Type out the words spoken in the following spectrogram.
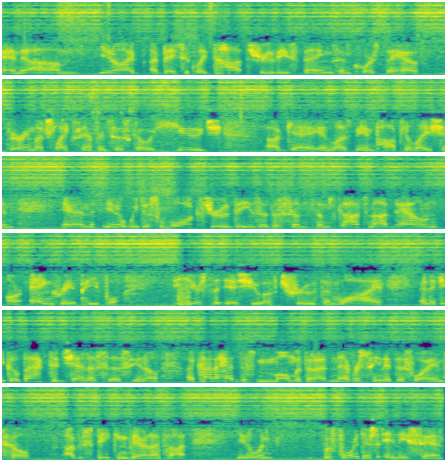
And, um, you know, I, I basically taught through these things. And, of course, they have very much like San Francisco, a huge uh, gay and lesbian population. And, you know, we just walk through these are the symptoms. God's not down or angry at people. Here's the issue of truth and why. And if you go back to Genesis, you know, I kind of had this moment that I'd never seen it this way until I was speaking there and I thought, you know, when before there's any sin,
